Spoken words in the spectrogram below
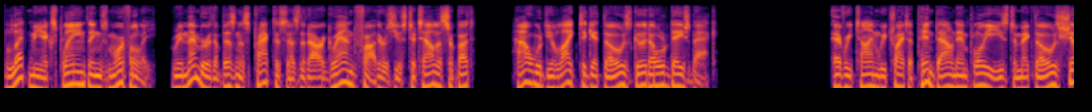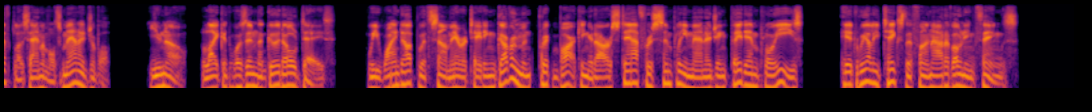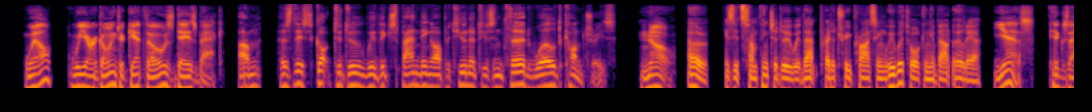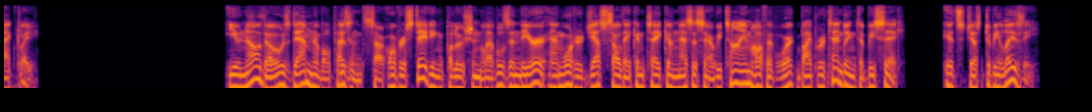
Let me explain things more fully. Remember the business practices that our grandfathers used to tell us about? How would you like to get those good old days back? Every time we try to pin down employees to make those shiftless animals manageable. You know, like it was in the good old days. We wind up with some irritating government prick barking at our staff for simply managing paid employees. It really takes the fun out of owning things. Well, we are going to get those days back. Um, has this got to do with expanding opportunities in third world countries? No. Oh, is it something to do with that predatory pricing we were talking about earlier? Yes, exactly. You know those damnable peasants are overstating pollution levels in the air and water just so they can take unnecessary time off of work by pretending to be sick. It's just to be lazy.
